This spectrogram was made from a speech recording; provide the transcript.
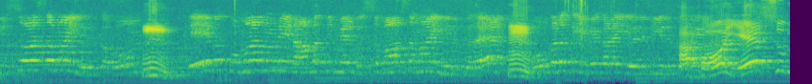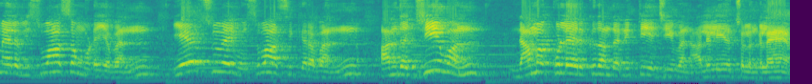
விசுவாசமாய் இருக்கவும் ம் தேவகுமாரனுடைய நாமத்தின் மேல் விசுவாசமாய் இருக்கிற ம். உங்களுக்கு இவைகளை எழுதியிருக்கிறேன் அப்போ இயேசு மேல விசுவாசம் உடையவன் இயேசுவை விசுவாசிக்கிறவன் அந்த ஜீவன் நமக்குள்ள இருக்குது அந்த நித்திய ஜீவன் அலையிலேயே சொல்லுங்களேன்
